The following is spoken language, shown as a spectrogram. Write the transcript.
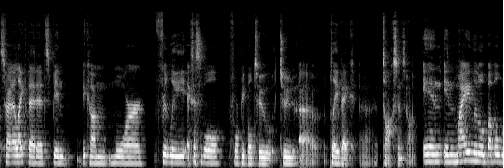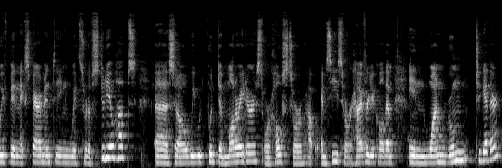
so i like that it's been become more freely accessible for people to to uh, playback uh, talks and so on. In in my little bubble, we've been experimenting with sort of studio hubs. Uh, so we would put the moderators or hosts or MCs or however you call them in one room together.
